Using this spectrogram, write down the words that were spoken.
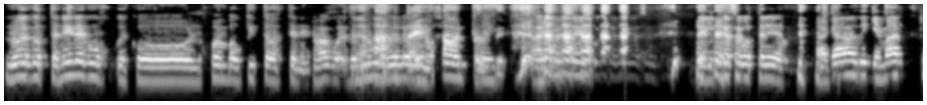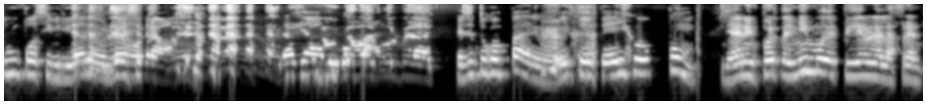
Nueva Costanera con, con Juan Bautista Bastenes, no me acuerdo el número. Está lo- enojado entonces. al frente del, Costanera, del Casa Costanera. Acabas de quemar tu posibilidad de volver a ese trabajo. Gracias. Nunca más volverás. Ese es tu compadre, güey. ¿viste? Te dijo, pum. Ya no importa, ahí mismo despidieron a la Fran,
